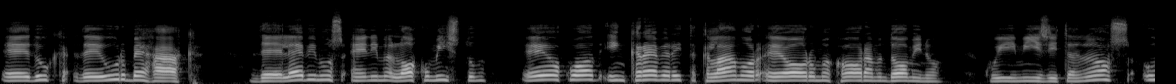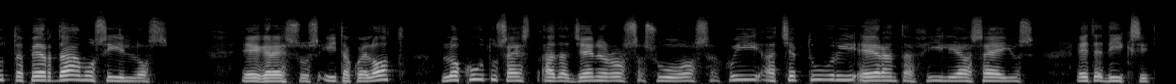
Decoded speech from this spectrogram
educ de urbe hac de lebimus enim locum istum eo quod increverit clamor eorum coram domino qui misit nos ut perdamus illos. Egressus itaque lot locutus est ad generos suos qui accepturi erant filias eius et dixit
